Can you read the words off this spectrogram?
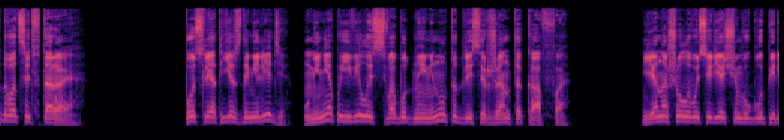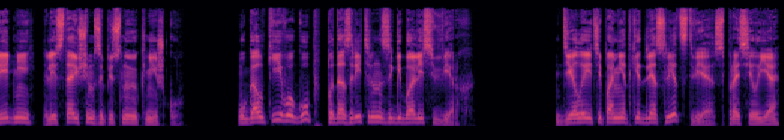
22. После отъезда Миледи у меня появилась свободная минута для сержанта Каффа. Я нашел его сидящим в углу передней, листающим записную книжку. Уголки его губ подозрительно загибались вверх. «Делаете пометки для следствия?» — спросил я.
